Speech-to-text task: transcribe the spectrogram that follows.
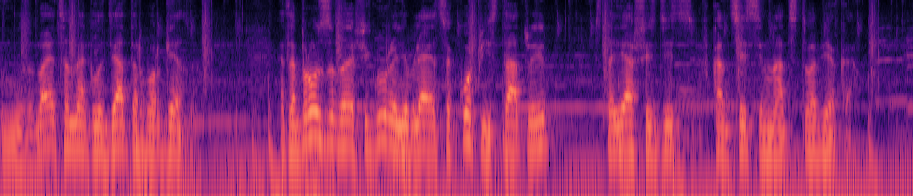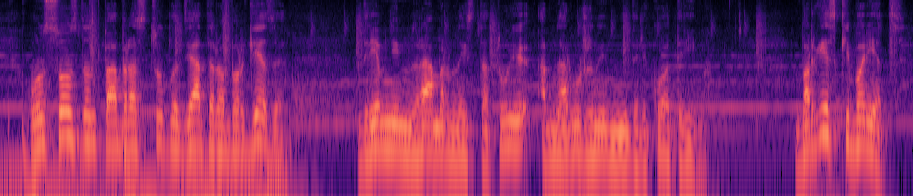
Называется она «Гладиатор Боргеза». Эта бронзовая фигура является копией статуи, стоявшей здесь в конце 17 века. Он создан по образцу гладиатора Боргеза – древней мраморной статуи, обнаруженной недалеко от Рима. Боргесский борец –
